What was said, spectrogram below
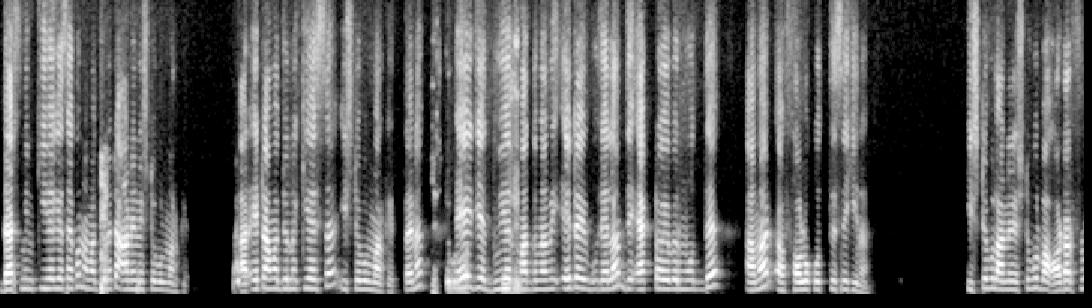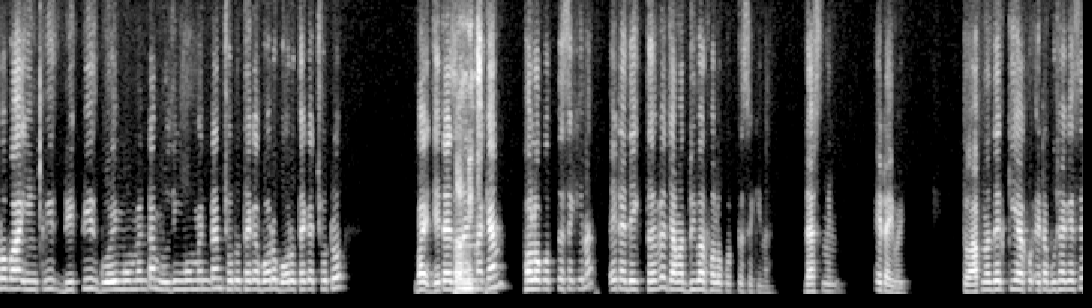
দ্যাটস মিন কি হয়ে গেছে এখন? আমার জন্য এটা আনস্টেবল মার্কেট আর এটা আমার জন্য কি হয়েছে স্টেবল মার্কেট তাই না? এই যে দুইয়ের। মাধ্যমে আমি এটাই বুঝাইলাম যে একটা ওয়েবের মধ্যে আমার ফলো করতেছে কিনা। স্টেবল আনস্টেবল বা অর্ডার ফ্লো বা increase decrease growing momentum losing momentum ছোট থেকে বড় বড় থেকে ছোট ভাই যেটাই ধরেন না কেন ফলো করতেছে কিনা এটা দেখতে হবে যে আমার দুইবার ফলো করতেছে কিনা। দ্যাটস মিন এটাই ভাই। তো আপনাদের কি এখন এটা বোঝা গেছে?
